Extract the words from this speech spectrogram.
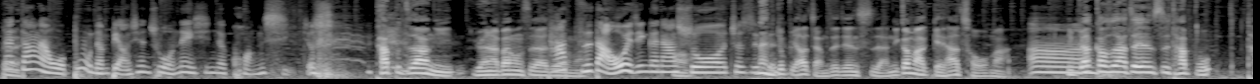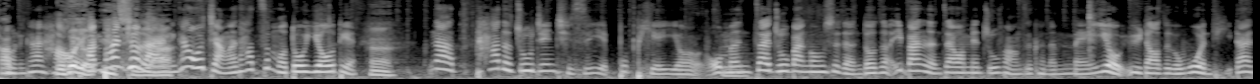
但当然，我不能表现出我内心的狂喜，就是 他不知道你原来办公室在这他？知道，我已经跟他说，就是那你就不要讲这件事啊！你干嘛给他筹码？嗯，你不要告诉他这件事，他不，他哦，你看好不会有谈判就来，你看我讲了他这么多优点，嗯那他的租金其实也不便宜哦。我们嗯在租办公室的人都知道，一般人在外面租房子可能没有遇到这个问题，但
